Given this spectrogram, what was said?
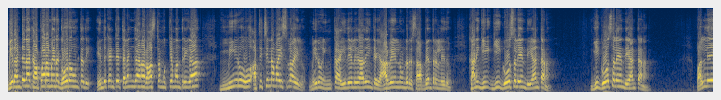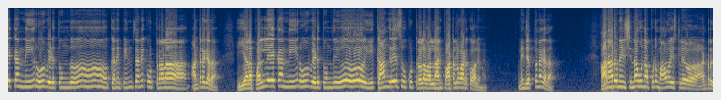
మీరంటే నాకు అపారమైన గౌరవం ఉంటుంది. ఎందుకంటే తెలంగాణ రాష్ట్ర ముఖ్యమంత్రిగా మీరు అతి చిన్న వయసులో అయ్యారు. మీరు ఇంకా ఐదేళ్ళు కాదు ఇంకా యాభై ఏళ్ళు ఉండరు అభ్యంతరం లేదు. కానీ గీ గీ గోసలేంది అంటానా? గీ గోసలేంది అంటానా? పల్లే నీరు పెడుతుందో కనిపించని కుట్రలా అంటారు కదా. ఇవాళ పల్లే నీరు పెడుతుంది ఈ కాంగ్రెస్ కుట్రల వల్ల అని పాటలు పాడుకోవాలి మేము. నేను చెప్తున్నా కదా. ఆనాడు నేను చిన్నగా ఉన్నప్పుడు మావోయిస్టులు అంటారు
